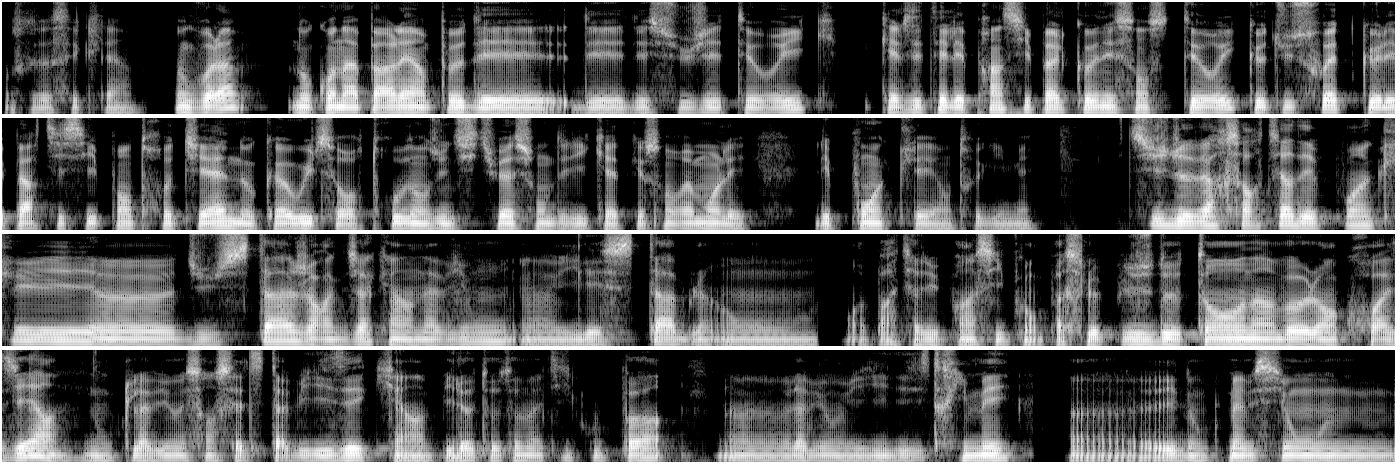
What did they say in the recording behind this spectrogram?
que ça c'est clair. Donc voilà, donc on a parlé un peu des, des, sujets théoriques. Quelles étaient les principales connaissances théoriques que tu souhaites que les participants retiennent au cas où ils se retrouvent dans une situation délicate? Quels sont vraiment les, les points clés, entre guillemets? Si je devais ressortir des points clés euh, du stage, alors déjà qu'un avion, euh, il est stable. On, on, va partir du principe qu'on passe le plus de temps d'un vol en croisière, donc l'avion est censé être stabilisé, qu'il y a un pilote automatique ou pas. Euh, l'avion est trimé, et donc même si on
